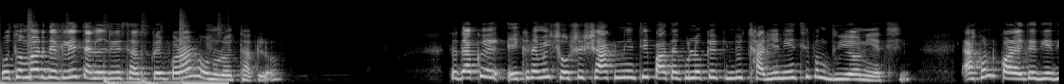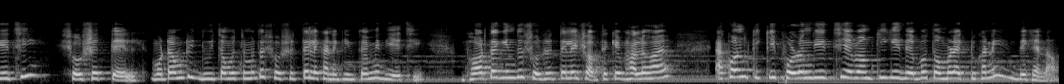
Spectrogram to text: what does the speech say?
প্রথমবার দেখলে চ্যানেলটিকে সাবস্ক্রাইব করার অনুরোধ থাকল। তো দেখো এখানে আমি সর্ষের শাক নিয়েছি, পাতাগুলোকে কিন্তু ছাড়িয়ে নিয়েছি এবং ধুয়েও নিয়েছি। এখন কড়াইতে দিয়ে দিয়েছি সর্ষের তেল। মোটামুটি দুই চামচের মতো সর্ষের তেল এখানে কিন্তু আমি দিয়েছি। ভর্তা কিন্তু সর্ষের তেলেই সব থেকে ভালো হয়। এখন কি কি ফোড়ন দিচ্ছি এবং কি কি দেবো তোমরা একটুখানি দেখে নাও।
